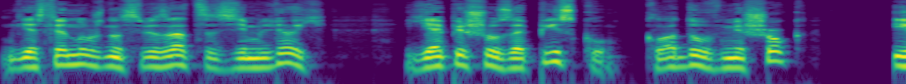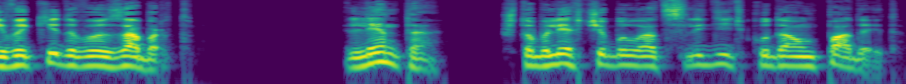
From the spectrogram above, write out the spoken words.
Если нужно связаться с землей, я пишу записку, кладу в мешок и выкидываю за борт. Лента, чтобы легче было отследить, куда он падает.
